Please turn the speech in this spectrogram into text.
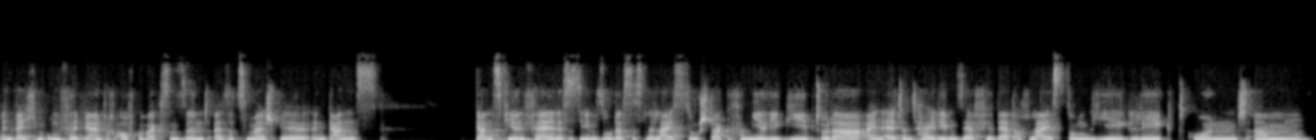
in welchem Umfeld wir einfach aufgewachsen sind. Also zum Beispiel in ganz ganz vielen Fällen ist es eben so, dass es eine leistungsstarke Familie gibt oder ein Elternteil eben sehr viel Wert auf Leistung le legt und ähm,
